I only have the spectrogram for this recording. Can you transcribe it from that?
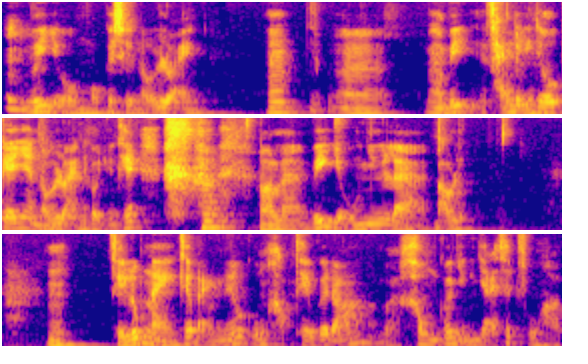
ừ. ví dụ một cái sự nổi loạn à, à, ví phản biện thì ok nha nổi loạn là câu chuyện khác hoặc là ví dụ như là bạo lực ừ thì lúc này các bạn nếu cũng học theo cái đó và không có những giải thích phù hợp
